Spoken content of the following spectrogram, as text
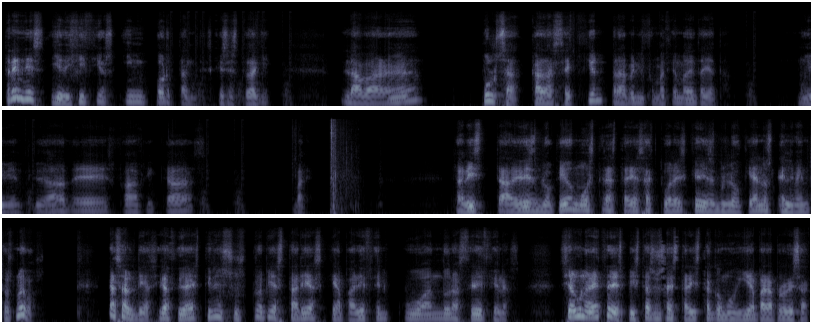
trenes y edificios importantes, que es esto de aquí. La barra pulsa cada sección para ver información más detallada. Muy bien, ciudades, fábricas, la lista de desbloqueo muestra las tareas actuales que desbloquean los elementos nuevos. Las aldeas y las ciudades tienen sus propias tareas que aparecen cuando las seleccionas. Si alguna vez te despistas, usa esta lista como guía para progresar.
